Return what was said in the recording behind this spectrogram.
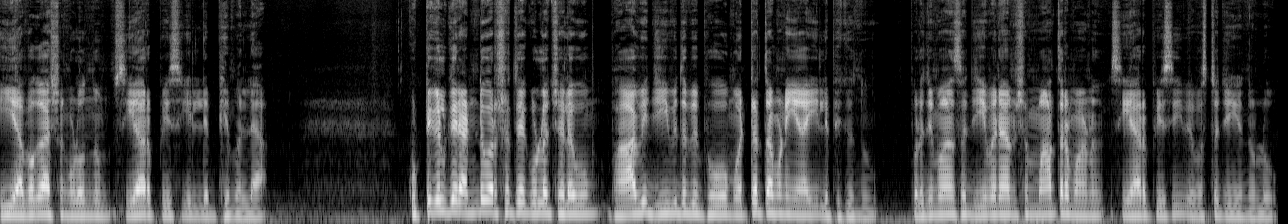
ഈ അവകാശങ്ങളൊന്നും സി ആർ പി സിയിൽ ലഭ്യമല്ല. കുട്ടികൾക്ക് രണ്ട് വർഷത്തേക്കുള്ള ചെലവും ഭാവി ജീവിത വിഭവവും ഒറ്റത്തവണയായി ലഭിക്കുന്നു. പ്രതിമാസ ജീവനാംശം മാത്രമാണ് സി ആർ പി സി വ്യവസ്ഥ ചെയ്യുന്നുള്ളൂ.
